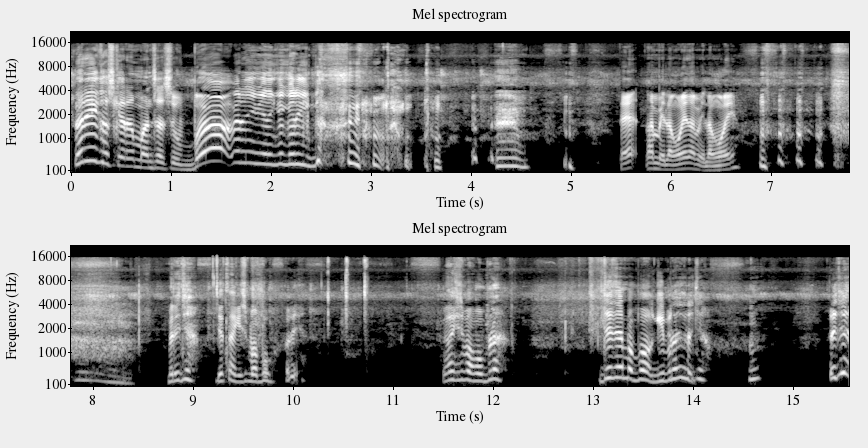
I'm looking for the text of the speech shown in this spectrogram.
Narigos ka naman sa suba. Beri yung. Eh, nami langoy, nami langoy. Beri aja, dia lagi si babu, Beri. Dia lagi si babu belah. Dia hmm? dia babu, lagi belah aja. Hmm? Aja.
